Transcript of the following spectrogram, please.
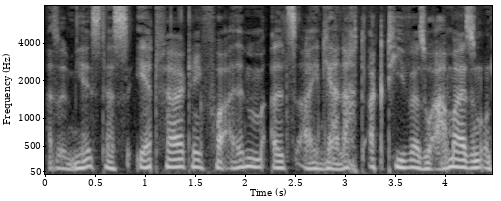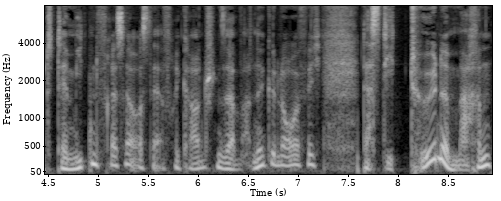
Also mir ist das Erdferkel vor allem als ein ja nachtaktiver so Ameisen- und Termitenfresser aus der afrikanischen Savanne geläufig. Dass die Töne machen,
